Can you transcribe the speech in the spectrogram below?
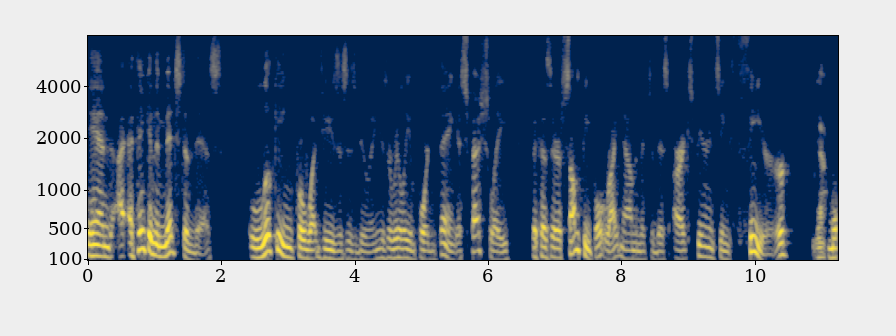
And I, I think in the midst of this, looking for what Jesus is doing is a really important thing, especially because there are some people right now in the midst of this are experiencing fear yeah. more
